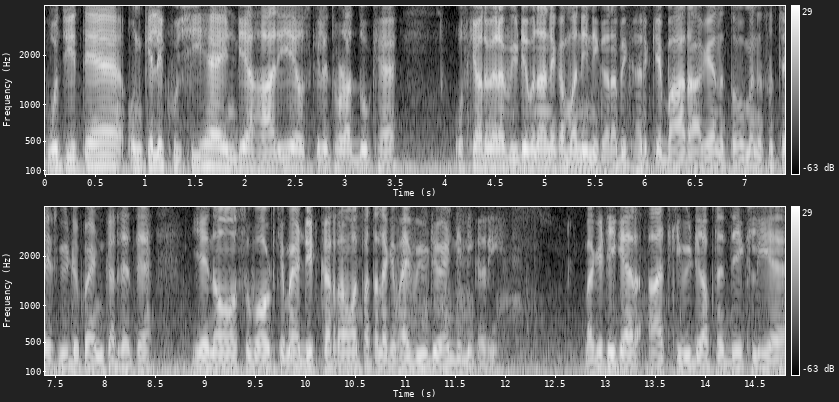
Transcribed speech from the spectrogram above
वो जीते हैं, उनके लिए खुशी है, इंडिया हारी है, उसके लिए थोड़ा दुख है। उसके बाद मेरा वीडियो बनाने का मन ही नहीं करा अभी घर के बाहर आ गया ना तो मैंने सोचा इस वीडियो को एंड कर देते हैं। ये नौ, सुबह उठ के मैं एडिट कर रहा हूँ और पता लगे भाई वीडियो एंड ही नहीं करी। बाकी ठीक है यार आज की वीडियो आपने देख ली है।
